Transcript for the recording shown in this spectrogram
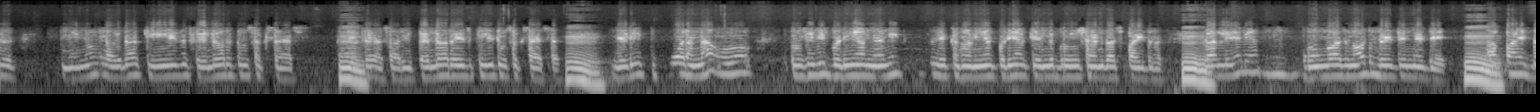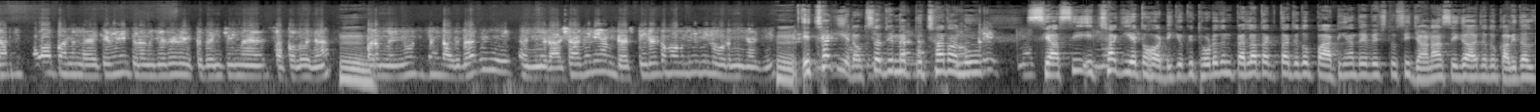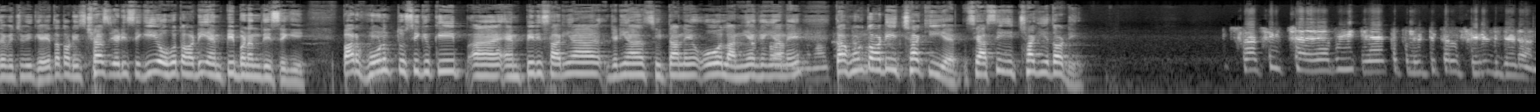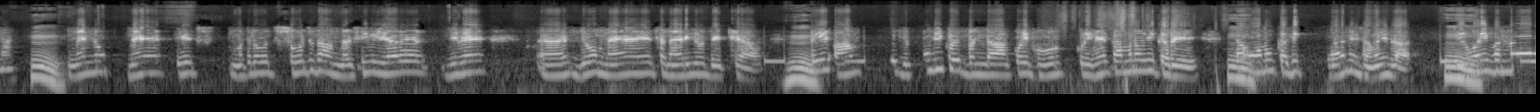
ਮੈਨੂੰ ਲੱਗਦਾ ਕਿ is failure to success sorry failure is key to success ਹੂੰ। ਜਿਹੜੀ ਹੈ ਨਾ ਉਹ ਤੁਸੀਂ ਵੀ ਬੜੀਆਂ ਮੈਂ ਵੀ ਇਹ ਕਹਾਣੀਆਂ ਪੜ੍ਹੀਆਂ King Bruce and the spider. ਗੱਲ ਇਹ ਨਹੀਂ ਰੋਮ ਵਾਸ ਨਾਟ ਬਿਲਟ ਇਨ ਡੇ। ਆਪਾਂ ਇਦਾਂ ਆਵਾਪਨ ਲੈ ਕੇ ਨਹੀਂ ਤੁਰਨ ਵਿੱਚ ਇੱਕ ਦਿਨ ਚ ਮੈਂ ਸਫਲ ਹੋ ਜਾ। ਪਰ ਮੈਨੂੰ ਇਦਾਂ ਲੱਗਦਾ ਕਿ ਨਿਰਾਸ਼ਾ ਕਿ ਨਹੀਂ ਡੈਸਪੀਰੇਟ ਹੋਣ ਦੀ ਵੀ ਲੋੜ ਨਹੀਂ ਹੈਗੀ ਇੱਛਾ ਕੀ ਹੈ ਡਾਕਟਰ ਸਾਹਿਬ ਜੇ ਮੈਂ ਪੁੱਛਾਂ ਤੁਹਾਨੂੰ ਸਿਆਸੀ ਇੱਛਾ ਕੀ ਹੈ ਤੁਹਾਡੀ? ਕਿਉਂਕਿ ਥੋੜੇ ਦਿਨ ਪਹਿਲਾਂ ਤੱਕ ਤਾਂ ਜਦੋਂ ਪਾਰਟੀਆਂ ਦੇ ਵਿੱਚ ਤੁਸੀਂ ਜਾਣਾ ਸੀਗਾ ਜਦੋਂ ਅਕਾਲੀ ਦਲ ਦੇ ਵਿੱਚ ਵੀ ਗਏ ਤਾਂ ਤੁਹਾਡੀ ਇੱਛਾ ਜਿਹੜੀ ਸੀਗੀ ਉਹ ਤੁਹਾਡੀ ਐਮਪੀ ਬਣਨ ਦੀ ਸੀਗੀ। ਪਰ ਹੁਣ ਤੁਸੀਂ ਕਿਉਂਕਿ ਐਮਪੀ ਦੀ ਸਾਰੀਆਂ ਜਿਹੜੀਆਂ ਸੀਟਾਂ ਨੇ ਉਹ ਐਲਾਨੀਆਂ ਗਈਆਂ ਨੇ ਤਾਂ ਹੁਣ ਤੁਹਾਡੀ ਇੱਛਾ ਕੀ ਹੈ? ਸਿਆਸੀ ਇੱਛਾ ਕੀ ਹੈ ਤੁਹਾਡੀ? ਸਿਆਸੀ ਇੱਛਾ ਹੈ ਵੀ ਇੱਕ ਪੋਲੀਟੀਕਲ ਫੀਲਡ ਜਿਹੜਾ ਨਾ ਮੈਨੂੰ ਮੈਂ ਇਹ ਮਤਲਬ ਸੋਚਦਾ ਹੁੰਦਾ ਸੀ ਵੀ ਯਾਰ ਜਿਵੇਂ ਜੋ ਮੈਂ ਇਹ ਸਿਨੈਰੀਓ ਦੇਖਿਆ। ਇਹ ਆਮ ਜਦੋਂ ਵੀ ਕੋਈ ਬੰਦਾ ਕੋਈ ਹੋਰ ਕੋਈ ਹੈ ਕੰਮ ਨੂੰ ਵੀ ਕਰੇ ਤਾਂ ਉਹਨੂੰ ਕਦੀ ਬੁਰਾ ਨਹੀਂ ਸਮਝਦਾ। ਜਦੋਂ ਹੀ ਬੰਦਾ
